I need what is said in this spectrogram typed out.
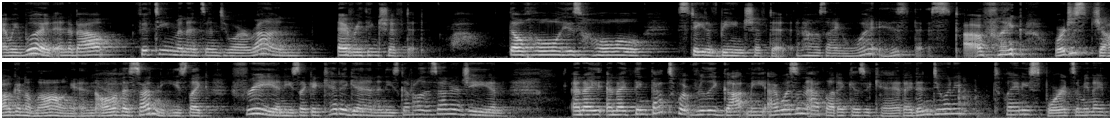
And we would. And about 15 minutes into our run, everything shifted. Wow. The whole, his whole state of being shifted. And I was like, what is this stuff? Like, we're just jogging along. And yeah. all of a sudden, he's like free and he's like a kid again and he's got all this energy. And, and I and I think that's what really got me. I wasn't athletic as a kid. I didn't do any play any sports. I mean, I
